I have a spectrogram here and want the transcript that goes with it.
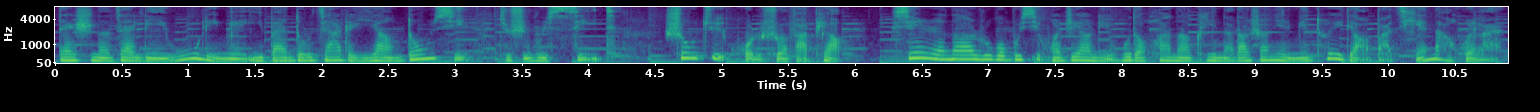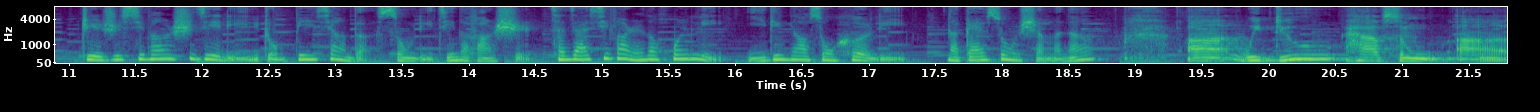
但是呢，在礼物里面一般都夹着一样东西，就是 receipt，收据或者说发票。新人呢，如果不喜欢这样礼物的话呢，可以拿到商店里面退掉，把钱拿回来。这也是西方世界里一种变相的送礼金的方式。参加西方人的婚礼，一定要送贺礼。那该送什么呢？ Uh, we do have some uh,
